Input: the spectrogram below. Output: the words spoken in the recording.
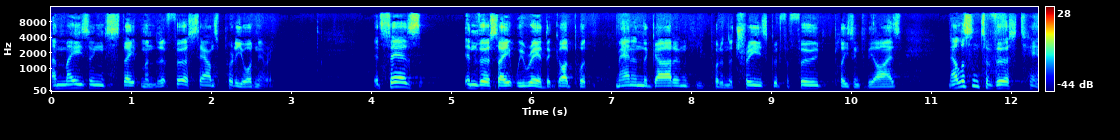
amazing statement that at first sounds pretty ordinary. It says in verse 8, we read that God put man in the garden, he put in the trees, good for food, pleasing to the eyes. Now listen to verse 10.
